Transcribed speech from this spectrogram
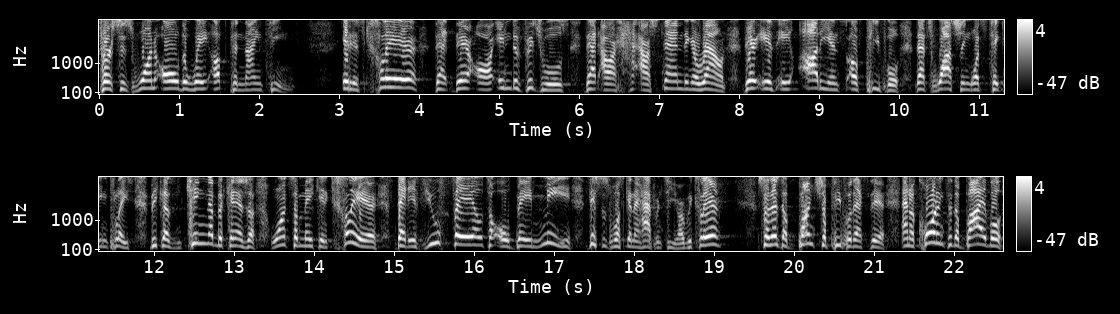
verses 1 all the way up to 19 it is clear that there are individuals that are, are standing around. There is a audience of people that's watching what's taking place because King Nebuchadnezzar wants to make it clear that if you fail to obey me, this is what's going to happen to you. Are we clear? So there's a bunch of people that's there. And according to the Bible,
